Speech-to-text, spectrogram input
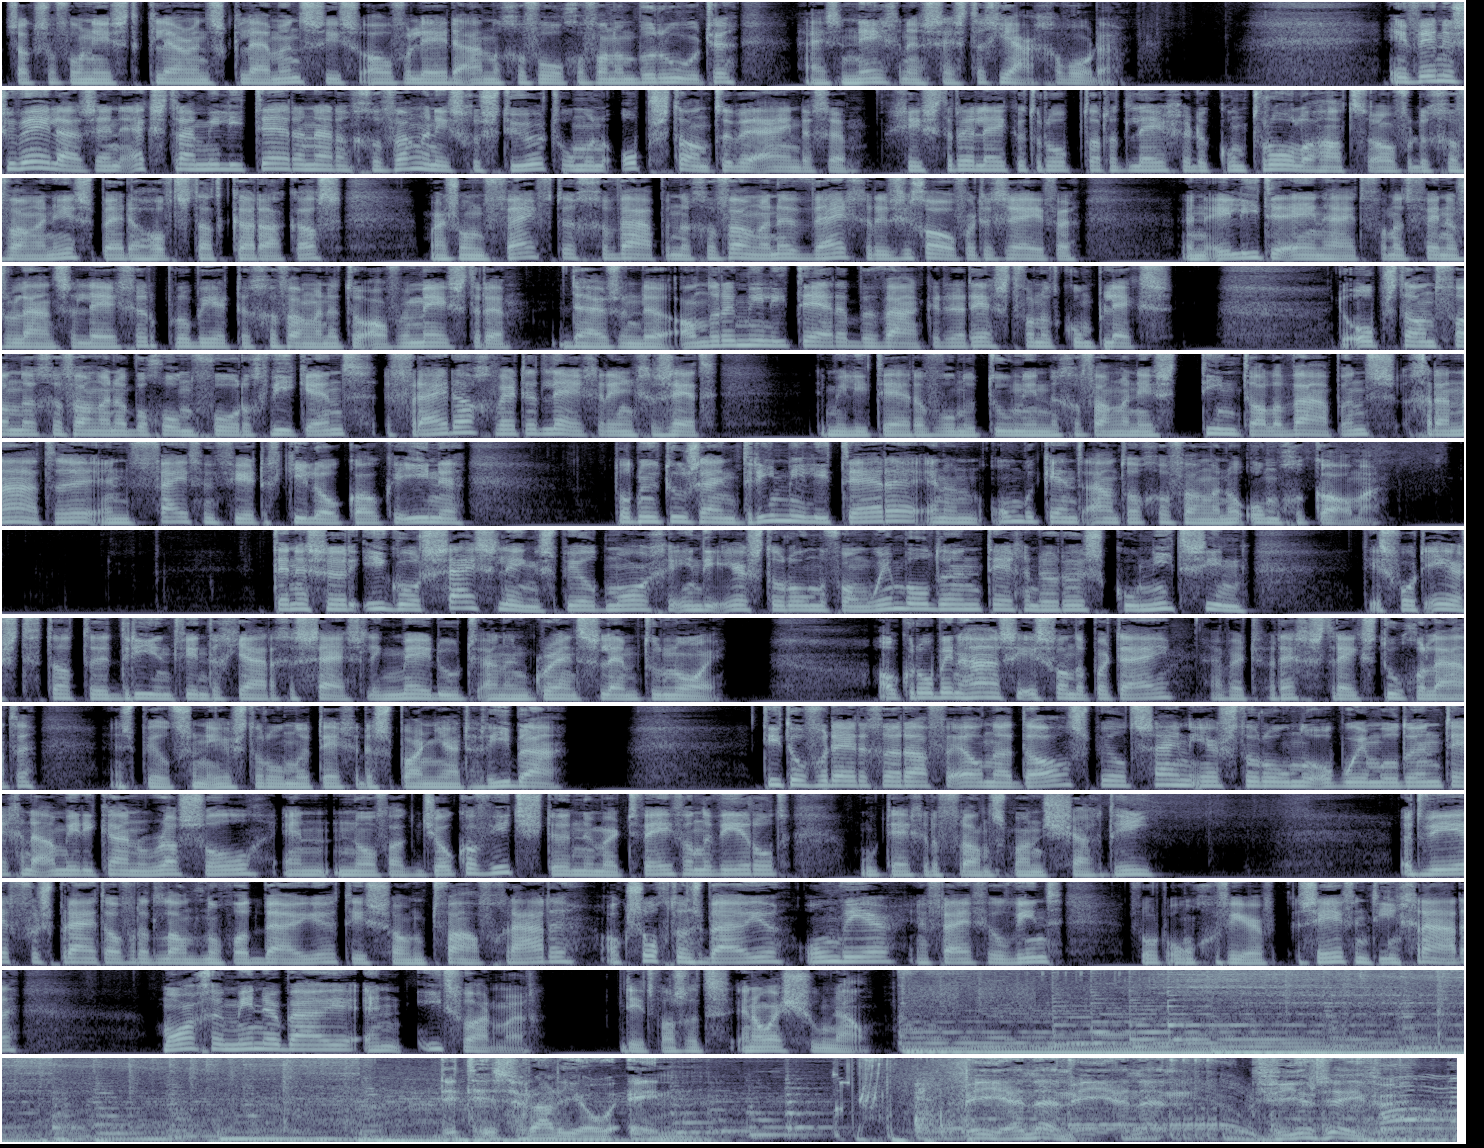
Saxofonist Clarence Clemens is overleden aan de gevolgen van een beroerte. Hij is 69 jaar geworden. In Venezuela zijn extra militairen naar een gevangenis gestuurd om een opstand te beëindigen. Gisteren leek het erop dat het leger de controle had over de gevangenis bij de hoofdstad Caracas. Maar zo'n 50 gewapende gevangenen weigeren zich over te geven. Een elite-eenheid van het Venezolaanse leger probeert de gevangenen te overmeesteren. Duizenden andere militairen bewaken de rest van het complex. De opstand van de gevangenen begon vorig weekend. Vrijdag werd het leger ingezet. De militairen vonden toen in de gevangenis tientallen wapens, granaten en 45 kilo cocaïne. Tot nu toe zijn drie militairen en een onbekend aantal gevangenen omgekomen. Tennisser Igor Sijsling speelt morgen in de eerste ronde van Wimbledon tegen de Rus Kunitsin. Is voor het eerst dat de 23-jarige Sijsling meedoet aan een Grand Slam toernooi. Ook Robin Haase is van de partij. Hij werd rechtstreeks toegelaten en speelt zijn eerste ronde tegen de Spanjaard Riba. Titelverdediger Rafael Nadal speelt zijn eerste ronde op Wimbledon tegen de Amerikaan Russell en Novak Djokovic, de nummer 2 van de wereld, moet tegen de Fransman Chardry. Het weer verspreidt over het land nog wat buien. Het is zo'n 12 graden. Ook ochtends buien, onweer en vrij veel wind. Wordt ongeveer 17 graden. Morgen minder buien en iets warmer. Dit was het NOS Journaal. Dit is Radio 1. BNN. BNN. 4-7.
